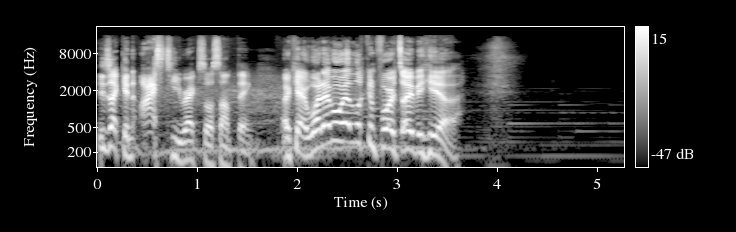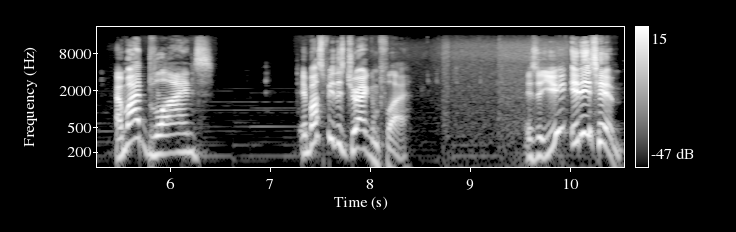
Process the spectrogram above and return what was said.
He's like an ice T-Rex or something. Okay, whatever we're looking for, it's over here. Am I blind? It must be this dragonfly. Is it you? It is him.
